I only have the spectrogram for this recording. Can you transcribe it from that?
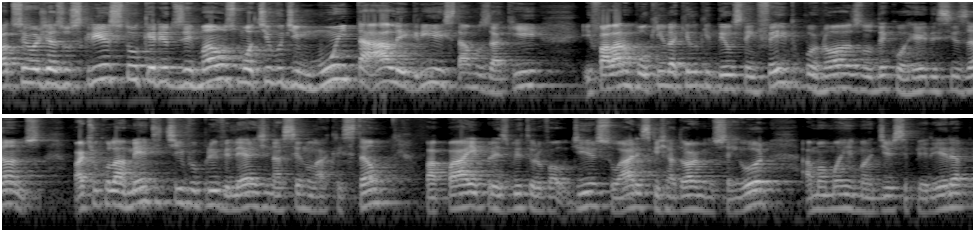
Pai do Senhor Jesus Cristo, queridos irmãos, motivo de muita alegria estamos aqui e falar um pouquinho daquilo que Deus tem feito por nós no decorrer desses anos. Particularmente tive o privilégio de nascer no lar cristão, papai presbítero Valdir Soares, que já dorme no Senhor, a mamãe irmã Dirce Pereira,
